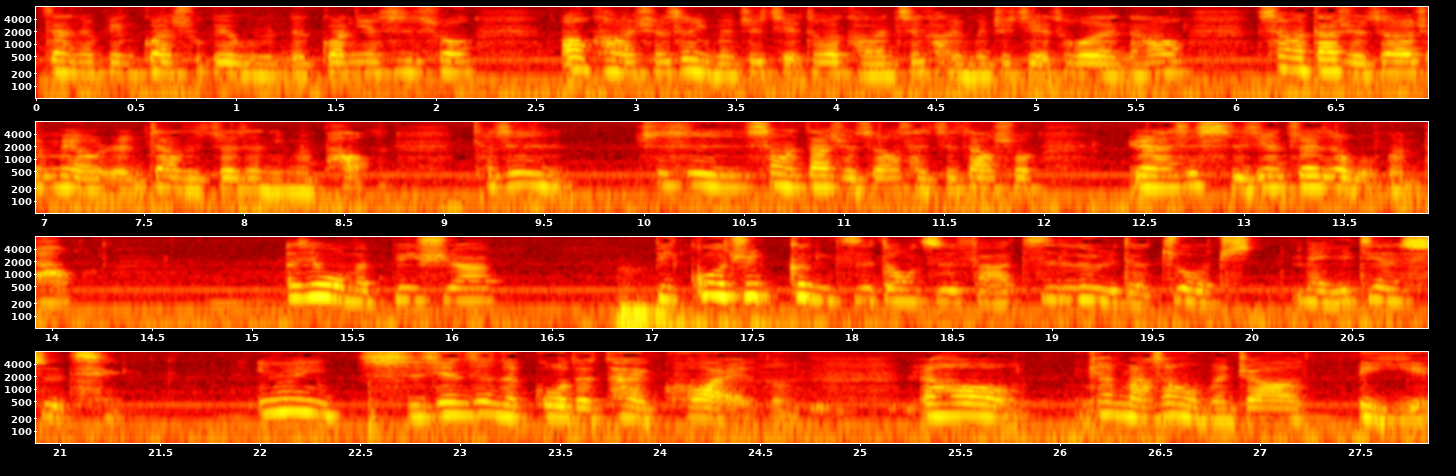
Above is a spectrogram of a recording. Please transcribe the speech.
在那边灌输给我们的观念是说，哦，考完学测你们就解脱了，考完职考你们就解脱了，然后上了大学之后就没有人这样子追着你们跑。可是就是上了大学之后才知道说，原来是时间追着我们跑，而且我们必须要比过去更自动自发、自律的做每一件事情，因为时间真的过得太快了。然后你看，马上我们就要毕业。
